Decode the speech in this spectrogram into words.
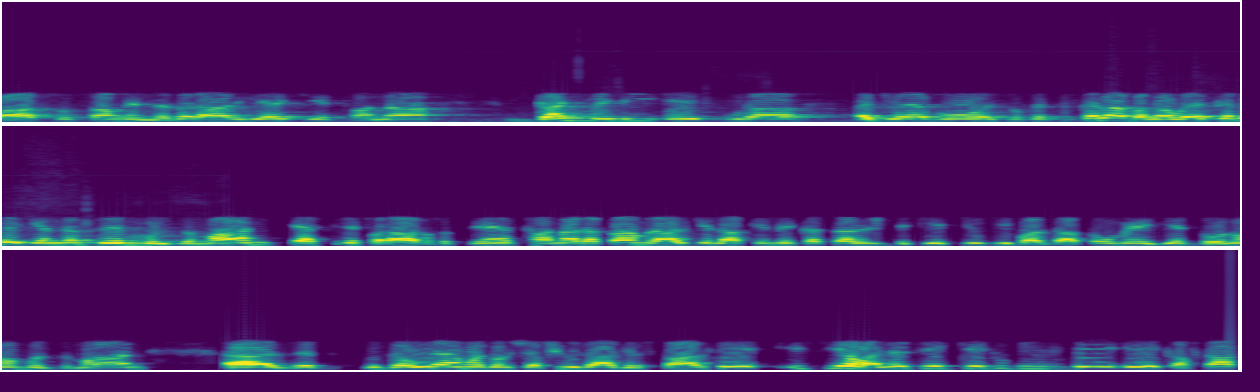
بات تو سامنے نظر آ رہی ہے کہ تھانہ گنج منڈی ایک پورا جو ہے وہ اس وقت کلا بنا ہوا ہے۔ کلے کے اندر سے ملزمان کیسے فرار ہو سکتے ہیں؟ تھانہ رتا امرال کے علاقے میں قتل، ڈکیتیوں کی وارداتوں میں یہ دونوں ملزمان ظہور احمد اور شفیع اللہ گرفتار تھے۔ اس حوالے سے کے ٹو ٹی وی پہ ایک ہفتہ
